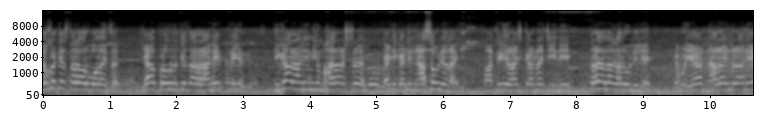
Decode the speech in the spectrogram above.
नको त्या स्तरावर बोलायचं. ह्या प्रवृत्तीचा राणे त्रि तिघा राणींनी महाराष्ट्र या ठिकाणी नासवलेला आहे. पातळी राजकारणाची हिने तळाला घालवलेली आहे. त्यामुळे ह्या नारायण राणे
